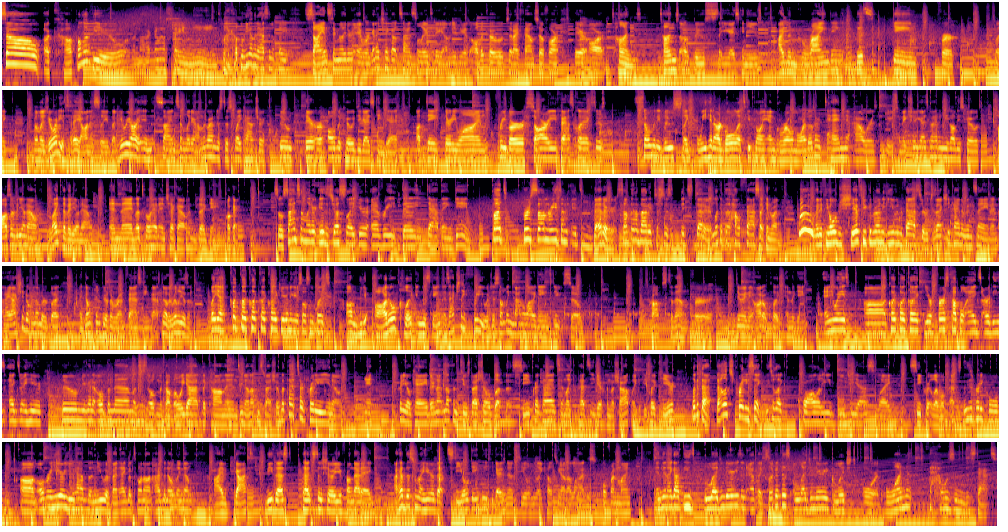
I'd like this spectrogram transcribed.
So, a couple of you, I'm not gonna say names, but a couple of you have been asking to play Science Simulator, and we're gonna check out Science Simulator today. I'm gonna give you guys all the codes that I found so far. There are tons, tons of boosts that you guys can use. I've been grinding this game for like the majority of today, honestly. But here we are in Science Simulator. I'm gonna go ahead and just display capture. Boom. There are all the codes you guys can get. Update 31, free birth, sorry, fast clicks. There's so many boosts. Like we hit our goal. Let's keep going and grow more. Those are 10 hours of boosts. So make sure you guys go ahead and use all these codes. Pause the video now, like the video now, and then let's go ahead and check out the game. Okay. So Science Simulator is just like your everyday tapping game, but for some reason it's better. Something about it just is, it's better. Look at the, how fast I can run. Woo! And if you hold shift, you can run even faster, which is actually kind of insane. And I actually don't remember, but I don't think there's a run fast, game fast. No, there really isn't. But yeah, click, click, click, click, click. You're gonna get yourself some clicks. Um, the auto click in this game is actually free, which is something not a lot of games do. So props to them for doing the auto click in the game. Anyways, uh, click, click, click. Your first couple eggs are these eggs right here. Boom, you're gonna open them. Let's just open the couple. We got the commons, you know, nothing special. The pets are pretty, you know, eh pretty okay. They're not nothing too special, but the secret pets and like the pets that you get from the shop, like if you click here, look at that. That looks pretty sick. These are like quality DGS like secret level pets. These are pretty cool. Um, over here you have the new event egg that's going on. I've been opening them. I've got the best pets to show you from that egg. I have this one right here that Steel gave me. If you guys know Steel, he like helps me out a lot. He's a cool friend of mine. And then I got these legendaries and epics. Look at this legendary glitched orb. 1,000 stats.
